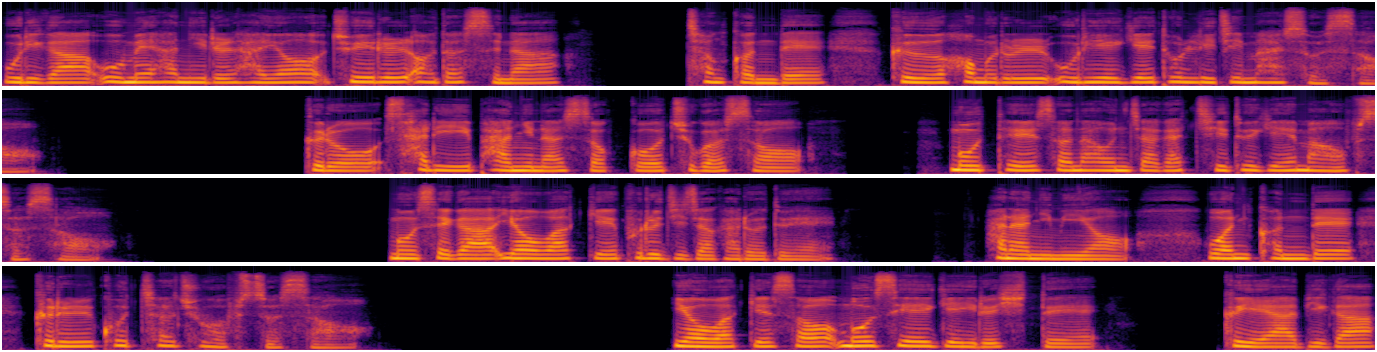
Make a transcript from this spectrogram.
우리가 우매한 일을 하여 죄를 얻었으나 청컨대 그 허물을 우리에게 돌리지 마소서. 그로 살이 반이나 썩고 죽어서 모태에서 나온 자 같이 되게 마옵소서. 모세가 여호와께 부르짖어 가로되 하나님이여 원컨대 그를 고쳐 주옵소서. 여호와께서 모세에게 이르시되 그의 아비가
